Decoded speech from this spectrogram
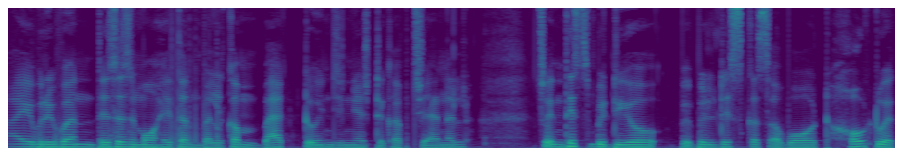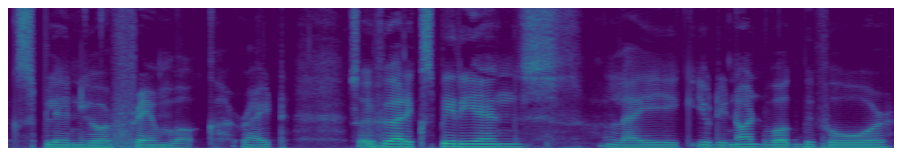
Hi everyone, this is Mohit and welcome back to Ingenious Tech channel. So in this video, we will discuss about how to explain your framework, right? So if you are experienced, like you did not work before,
